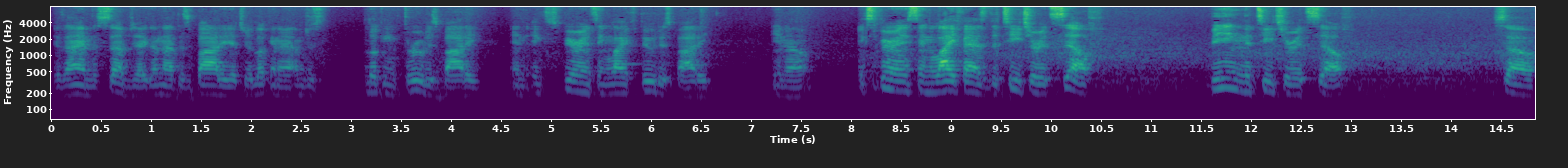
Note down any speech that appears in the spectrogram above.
because I am the subject. I'm not this body that you're looking at. I'm just looking through this body and experiencing life through this body. You know, experiencing life as the teacher itself being the teacher itself. So,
